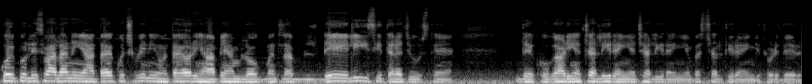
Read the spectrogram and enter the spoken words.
कोई पुलिस वाला नहीं आता है, कुछ भी नहीं होता है। और यहाँ पे हम लोग मतलब डेली इसी तरह जूझते हैं। देखो, गाड़ियाँ चल ही रही हैं, चल ही रही हैं। बस चलती रहेंगी थोड़ी देर।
